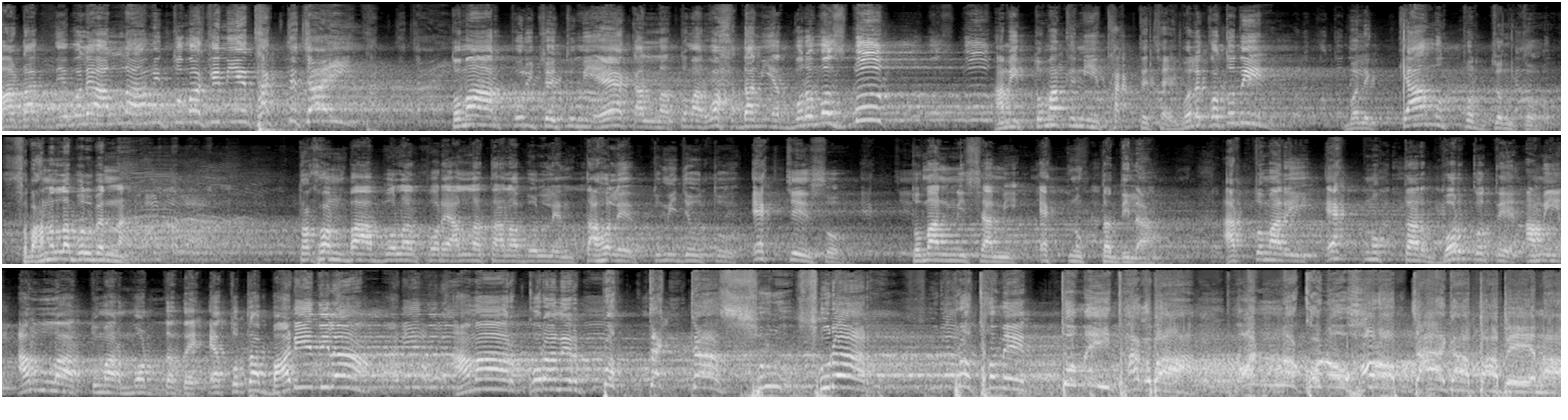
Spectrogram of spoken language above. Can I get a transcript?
বা ডাক দিয়ে বলে, আল্লাহ, আমি তোমাকে নিয়ে থাকতে চাই। তোমার পরিচয় তুমি এক, আল্লাহ, তোমার ওয়াহদানিয়াত বড় মজবুত। আমি তোমাকে নিয়ে থাকতে চাই। বলে, কতদিন? বলে কেমন পর্যন্ত। সুবহানাল্লাহ বলবেন না। তখন বা বলার পরে আল্লাহ তাআলা বললেন, তাহলে তুমি যেহেতু এক চেয়েছো, তোমার নিচে আমি এক নোক্তা দিলাম। আর তোমার এই এক নোক্তার বরকতে আমি আল্লাহ তোমার মর্যাদায় এতটা বাড়িয়ে দিলাম। আমার কোরআনের প্রত্যেকটা সুরার প্রথমে তুমিই থাকবা, অন্য কোনো হরফ জায়গা পাবে না।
